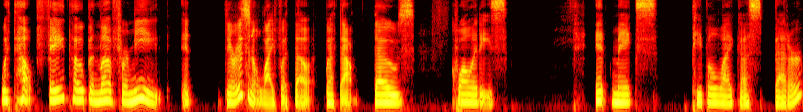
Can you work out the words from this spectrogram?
without faith, hope, and love? For me, it there is no life without without those qualities. It makes people like us better,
